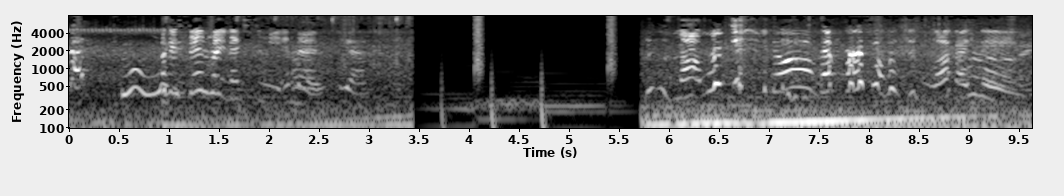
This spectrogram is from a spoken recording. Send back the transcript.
That's two. Okay, stand right next to me and then, yeah. This is not working. no, that first one was just luck, I think.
